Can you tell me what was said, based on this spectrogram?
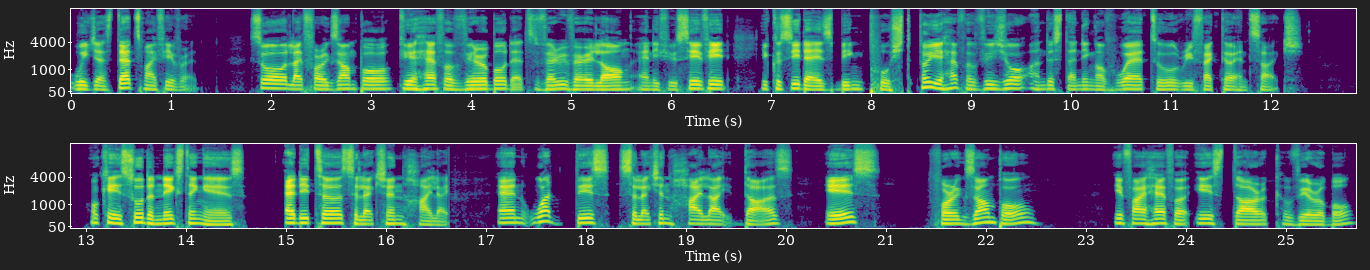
widgets. That's my favorite. So like for example, if you have a variable that's very, very long and if you save it, you could see that it's being pushed. So you have a visual understanding of where to refactor and such. Okay, so the next thing is editor selection highlight. And what this selection highlight does is, for example, if I have a is dark variable,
